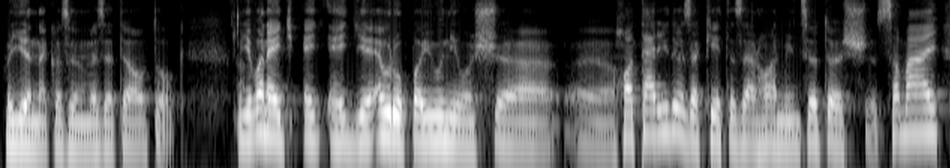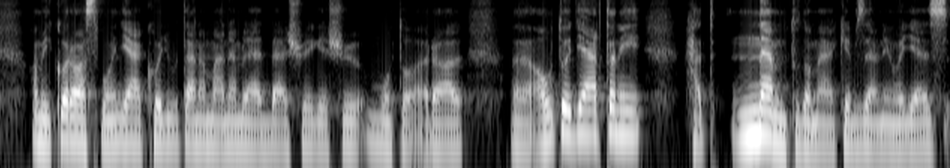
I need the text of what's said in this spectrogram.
hogy jönnek az önvezető autók. Ugye van egy, egy, egy Európai Uniós határidő, ez a 2035-ös szabály, amikor azt mondják, hogy utána már nem lehet belső égésű motorral autót gyártani. Hát nem tudom elképzelni, hogy ez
